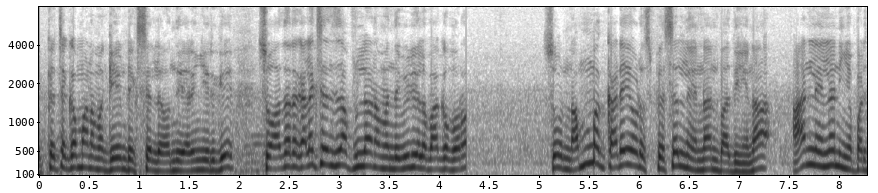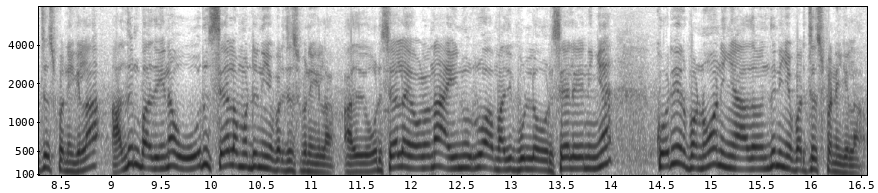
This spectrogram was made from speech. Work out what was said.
எக்கச்சக்கமாக நம்ம கேஎம் டெக்ஸ்டைலில் வந்து இறங்கியிருக்கு. ஸோ அதோட கலெக்ஷன்ஸ் தான் ஃபுல்லாக நம்ம இந்த வீடியோவில் பார்க்க போகிறோம் ஸோ நம்ம கடையோட ஸ்பெஷல் என்னன்னு பார்த்தீங்கன்னா ஆன்லைனில் நீங்கள் பர்ச்சேஸ் பண்ணிக்கலாம். அதுன்னு பார்த்தீங்கன்னா ஒரு சேலை மட்டும் நீங்கள் பர்ச்சேஸ் பண்ணிக்கலாம். அது ஒரு சேலை எவ்வளோனா ஐநூறுரூவா மதிப்புள்ள ஒரு சேலையை நீங்கள் கொரியர் பண்ணுவோம். நீங்கள் அதை வந்து நீங்கள் பர்ச்சேஸ் பண்ணிக்கலாம்.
